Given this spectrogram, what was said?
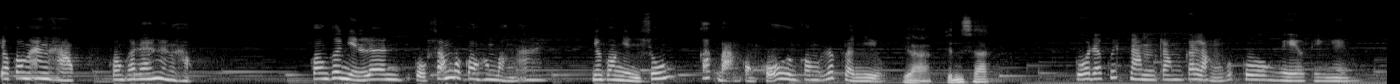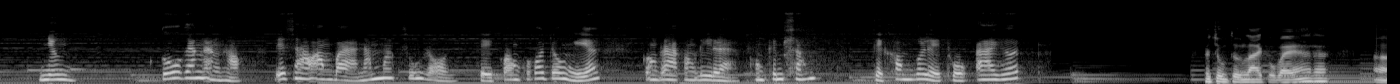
cho con ăn học con có ráng ăn học. Con cứ nhìn lên cuộc sống của con không bằng ai. Nhưng con nhìn xuống các bạn còn khổ hơn con rất là nhiều. Dạ chính xác. Cô đã quyết tâm trong cái lòng của cô nghèo thì nghèo. Nhưng cố gắng ăn học để sao ông bà nắm mắt xuống rồi thì con có có chỗ nghĩa. Con ra con đi làm con kiếm sống thì không có lệ thuộc ai hết. Nói chung tương lai của bé đó à,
